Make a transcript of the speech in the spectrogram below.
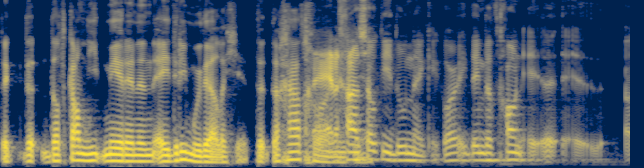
Dat, dat, dat kan niet meer in een E3-modelletje. Dat, dat gaat gewoon nee, dat gaan ze ook niet doen, denk ik hoor. Ik denk dat het gewoon. eh, eh, eh,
